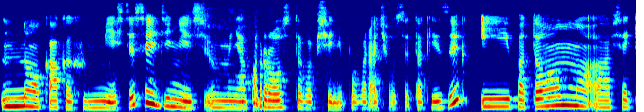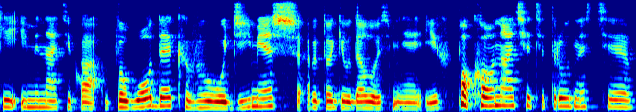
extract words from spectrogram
но как их вместе соединить, у меня просто вообще не поворачивался так язык. И потом э, всякие имена типа Вводек, Вводимеш, в итоге удалось мне их поконать, эти трудности,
